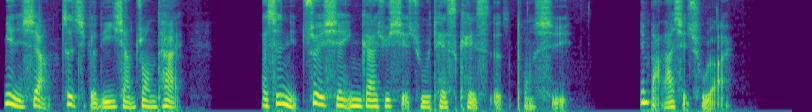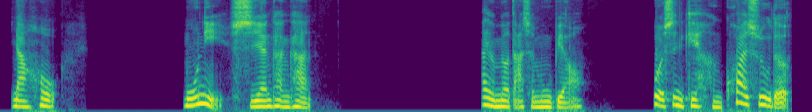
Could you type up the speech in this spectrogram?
面向，这几个理想状态，才是你最先应该去写出 test case 的东西。先把它写出来，然后模拟实验看看，它有没有达成目标，或者是你可以很快速的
